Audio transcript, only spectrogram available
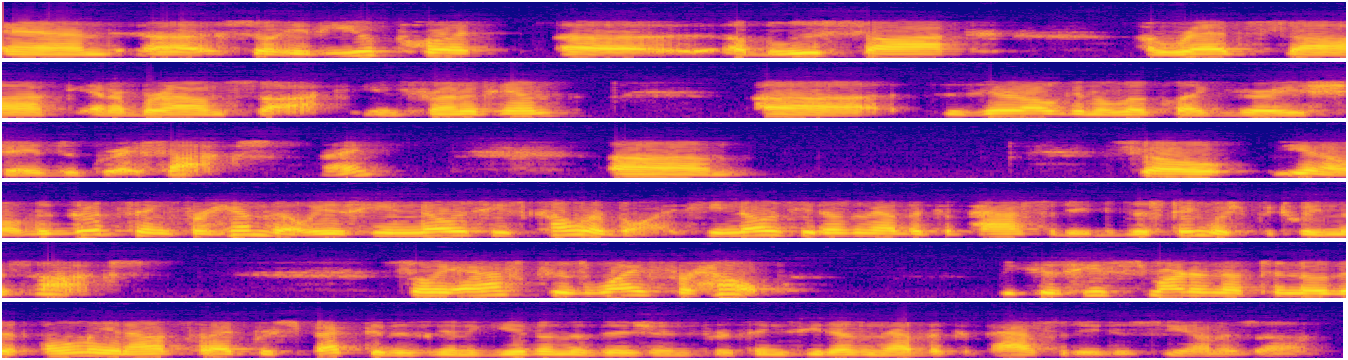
and uh, so if you put uh, a blue sock, a red sock, and a brown sock in front of him, uh, they're all going to look like various shades of gray socks, right? Um, so, you know, the good thing for him, though, is he knows he's colorblind. He knows he doesn't have the capacity to distinguish between the socks. So he asks his wife for help because he's smart enough to know that only an outside perspective is going to give him a vision for things he doesn't have the capacity to see on his own.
